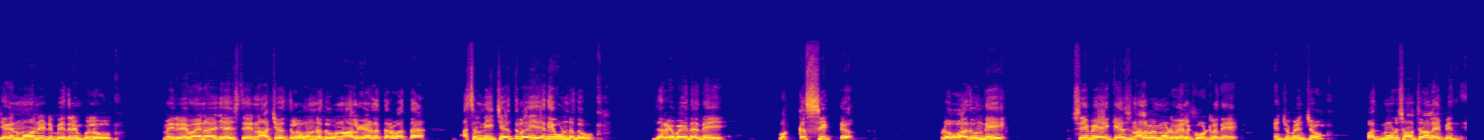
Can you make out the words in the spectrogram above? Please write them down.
జగన్మోహన్ రెడ్డి బెదిరింపులు మీరు ఏమైనా చేస్తే నా చేతిలో ఉండదు. నాలుగేళ్ళ తర్వాత అసలు నీ చేతిలో ఏది ఉండదు. జరగబోయేది అది. ఒక్క సిట్. ఇప్పుడు అది ఉంది. సిబిఐ కేసు నలభై మూడు వేల కోట్లది. ఇంచుమించు పదమూడు సంవత్సరాలు అయిపోయింది.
